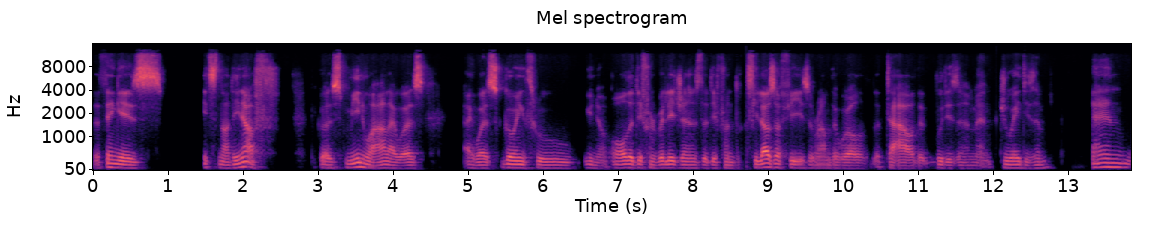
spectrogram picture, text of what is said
The thing is, it's not enough because meanwhile I was I was going through, you know, all the different religions, the different philosophies around the world, the Tao, the Buddhism, and Judaism, and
